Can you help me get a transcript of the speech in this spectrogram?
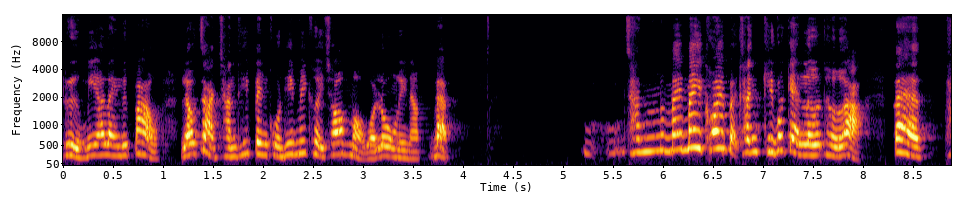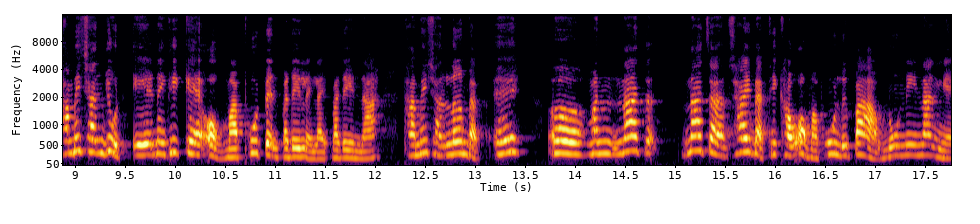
หรือมีอะไรหรือเปล่า แล้วจากฉันที่เป็นคนที่ไม่เคยชอบหมอวรงเลยนะ แบบ ฉันไม่ไม่ค่อยแบบฉันคิดว่าแกเลอะเทออะแต่ทำให้ฉันหยุดเอะในที่แกออกมาพูดเป็นประเด็นหลาย ๆ ประเด็นนะทำให้ฉันเริ่มแบบ เอ๊ะเออ มันน่าจะน่าจะใช่แบบที่เขาออกมาพูดหรือเปล่านู่นนี่นั่นไง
